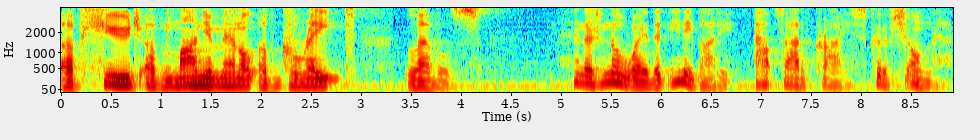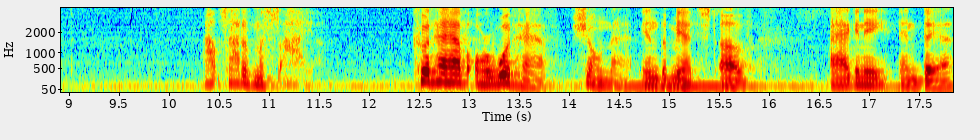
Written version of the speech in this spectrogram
of huge, of monumental, of great levels. And there's no way that anybody outside of Christ could have shown that. Outside of Messiah. Could have or would have shown that in the midst of agony and death.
